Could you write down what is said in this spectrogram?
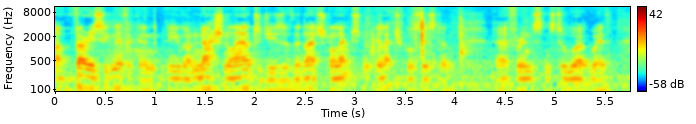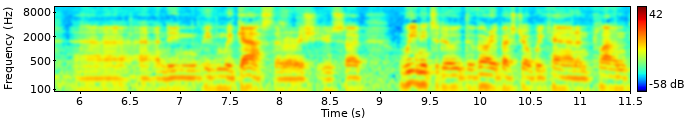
are very significant. You've got national outages of the national electric, electrical system, uh, for instance, to work with. Uh, and even, even with gas, there are issues. So we need to do the very best job we can and plan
